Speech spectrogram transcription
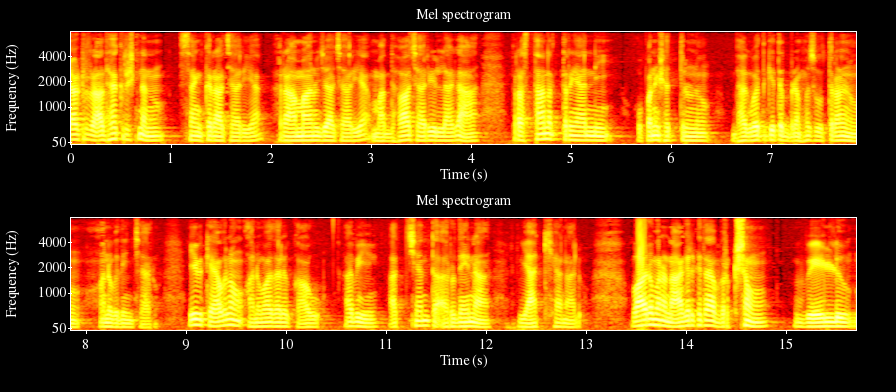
డాక్టర్ రాధాకృష్ణన్ శంకరాచార్య రామానుజాచార్య మధ్వాచార్యుల్లాగా ప్రస్థానత్రయాన్ని ఉపనిషత్తులను భగవద్గీత బ్రహ్మసూత్రాలను అనువదించారు. ఇవి కేవలం అనువాదాలు కావు అవి అత్యంత అరుదైన వ్యాఖ్యానాలు. వారు మన నాగరికత వృక్షం వేళ్ళు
